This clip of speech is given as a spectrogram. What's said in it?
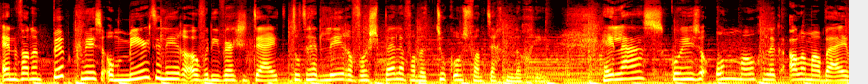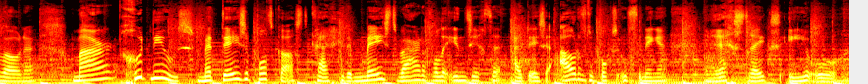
en van een pubquiz om meer te leren over diversiteit tot het leren voorspellen van de toekomst van technologie. Helaas kon je ze onmogelijk allemaal bijwonen, maar goed nieuws, met deze podcast krijg je de meest waardevolle inzichten uit deze out-of-the-box oefeningen rechtstreeks in je oren.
